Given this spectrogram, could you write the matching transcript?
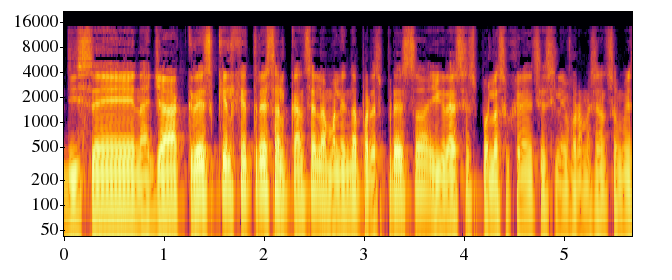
Dice Naya, ¿crees que el G3 alcance la molienda por expreso? Y gracias por las sugerencias y la información, son muy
